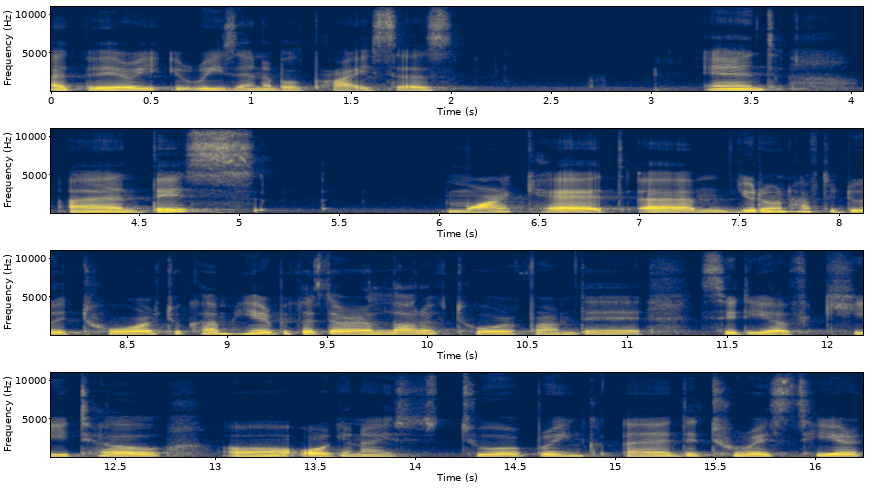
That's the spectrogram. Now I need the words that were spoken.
at very reasonable prices. And uh, this market um, you don't have to do a tour to come here because there are a lot of tour from the city of quito uh, organized tour bring uh, the tourists here.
